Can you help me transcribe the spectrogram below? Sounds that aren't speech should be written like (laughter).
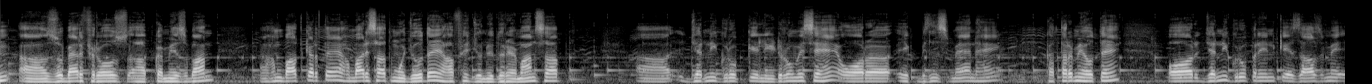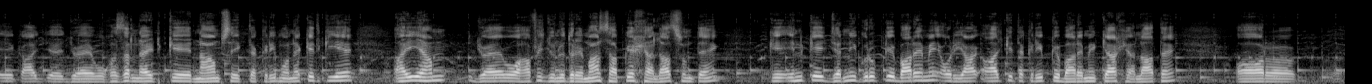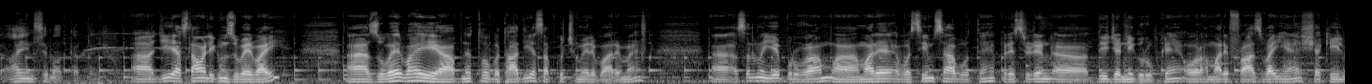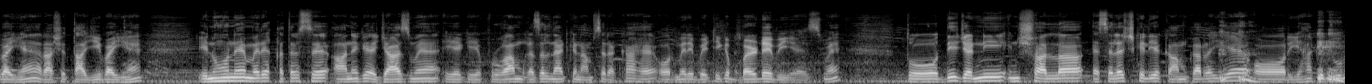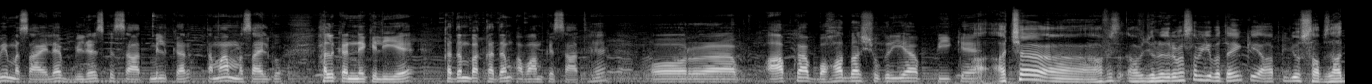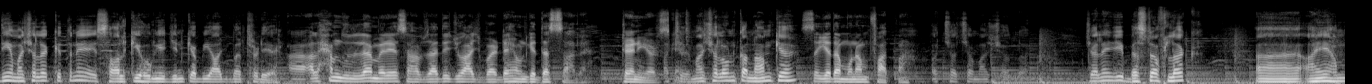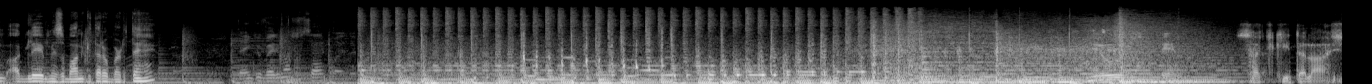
ज़ुबैर फ़िरोज़, आपका मेज़बान। हम बात करते हैं, हमारे साथ मौजूद हैं हाफिज़ जुनीदुररहमान साहब। जर्नी ग्रुप के लीडरों में से हैं और एक बिज़नेसमैन हैं, कतर में होते हैं। और जर्नी ग्रुप ने इनके एजाज़ में एक आज जो है वो गज़ल नाइट के नाम से एक तकरीब मनद की है। आइए हम जो है वो हाफिज़ जुनीदुररहमान साहब के ख्याल सुनते हैं कि इनके जर्नी ग्रुप के बारे में और आज की तकरीब के बारे में क्या ख्याल हैं। और आए इनसे बात करते हैं। जी, अस्सलाम वालेकुम ज़ुबैर भाई। ज़ुबैर भाई, आपने तो बता दिया सब कुछ मेरे बारे में। असल में ये प्रोग्राम हमारे वसीम साहब होते हैं, प्रेसिडेंट दी जर्नी ग्रुप के और हमारे फराज भाई हैं, शकील भाई हैं, राशिद ताजी भाई हैं। इन्होंने मेरे कतर से आने के एजाज़ में एक ये प्रोग्राम गज़ल नाइट के नाम से रखा है और मेरी बेटी का बर्थडे भी है इसमें। तो दी जर्नी इन एस के लिए काम कर रही है (coughs) और यहाँ के जो भी मसाइल है बिल्डर्स के साथ मिलकर तमाम मसाइल को हल करने के लिए कदम ब कदम आवाम के साथ है। और आपका बहुत बहुत शुक्रिया पी के अच्छा हाफिज़ जुनेद साहब ये बताएँ कि आपकी जो साहबजादी हैं माशाल्लाह कितने साल की होंगी जिनके अभी आज बर्थडे है? अल्हम्दुलिल्लाह मेरे साहबजादी जो आज बर्थडे है उनके दस साल है टेन ईयर्स अच्छा माशाल्लाह उनका नाम क्या है? सैदा मुनम फातमा। अच्छा अच्छा माशाल्लाह। चलें जी बेस्ट ऑफ़ लक आए हम अगले मेज़बान की तरफ़ बढ़ते हैं। Thank you very much sir news in सच की तलाश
